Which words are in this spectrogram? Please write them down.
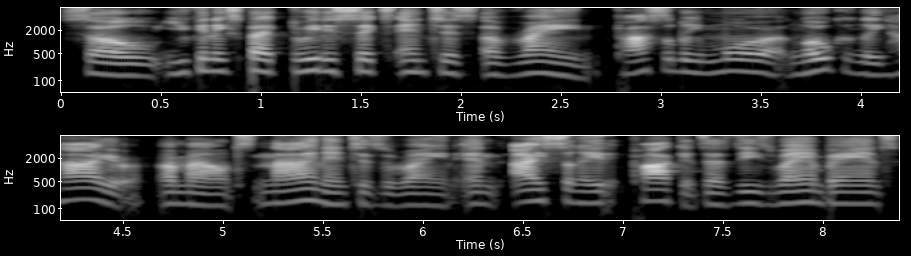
So you can expect three to six inches of rain, possibly more locally higher amounts, nine inches of rain in isolated pockets as these rain bands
